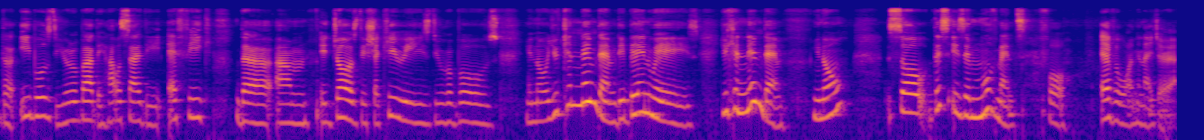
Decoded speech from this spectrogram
the igbos the yoruba the hausa the efik the um the shakiris the Urhobos you know you can name them the benways. You can name them you know? So this is a movement for everyone in nigeria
